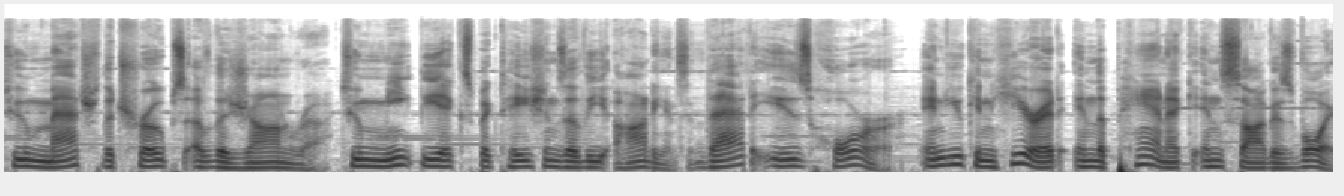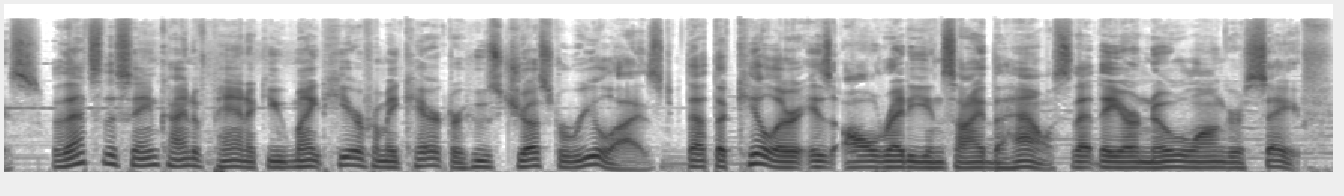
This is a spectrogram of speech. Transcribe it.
to match the tropes of the genre, to meet the expectations of the audience. That is horror. And you can hear it in the panic in Saga's voice. That's the same kind of panic you might hear from a character who's just realized that the killer is already inside the house, that they are no longer safe.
